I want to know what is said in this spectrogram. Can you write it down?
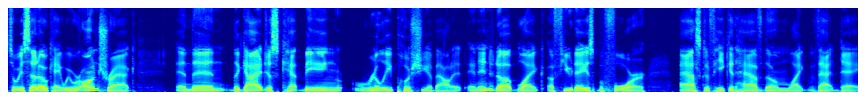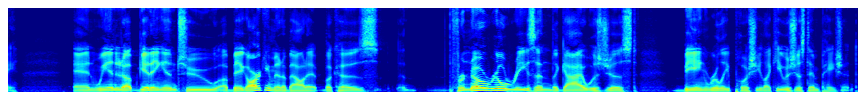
So we said okay we were on track. And then the guy just kept being really pushy about it and ended up like a few days before asked if he could have them like that day. And we ended up getting into a big argument about it because uh, for no real reason the guy was just being really pushy. Like he was just impatient.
